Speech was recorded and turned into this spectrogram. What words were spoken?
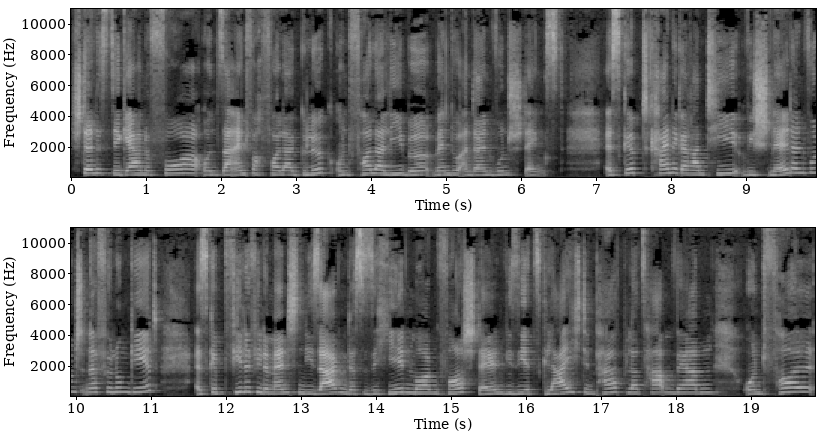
Stell es dir gerne vor und sei einfach voller Glück und voller Liebe, wenn du an deinen Wunsch denkst. Es gibt keine Garantie, wie schnell dein Wunsch in Erfüllung geht. Es gibt viele, viele Menschen, die sagen, dass sie sich jeden Morgen vorstellen, wie sie jetzt gleich den Parkplatz haben werden und voll,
